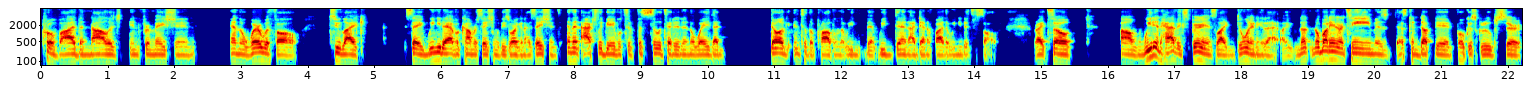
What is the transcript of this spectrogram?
provide the knowledge information and the wherewithal to like say we need to have a conversation with these organizations and then actually be able to facilitate it in a way that dug into the problem that we that we then identified that we needed to solve right? So um, we didn't have experience like doing any of that. Like no, nobody in our team has has conducted focus groups or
